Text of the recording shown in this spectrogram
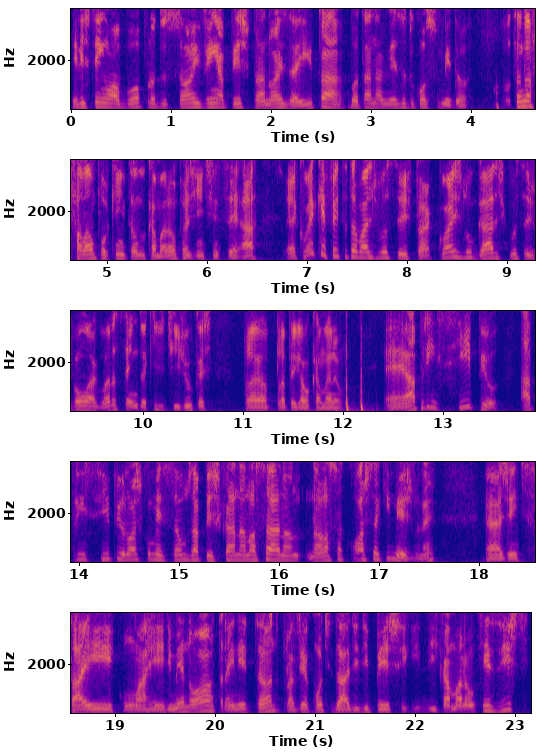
eles tenham uma boa produção e venha peixe para nós aí, para botar na mesa do consumidor. Voltando a falar um pouquinho então do camarão, para a gente encerrar, é, como é que é feito o trabalho de vocês? Para quais lugares que vocês vão agora saindo aqui de Tijucas para pegar o camarão? É, a princípio, a princípio nós começamos a pescar na nossa, na, na nossa costa aqui mesmo, né? É, a gente sai com uma rede menor, trainetando, para ver a quantidade de peixe, de camarão que existe.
